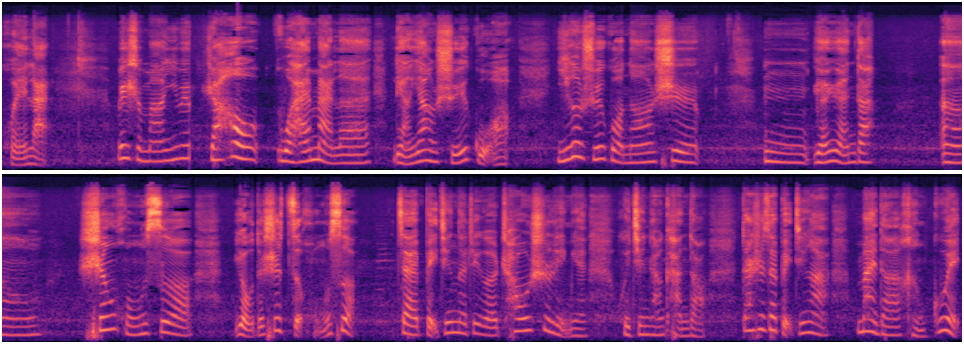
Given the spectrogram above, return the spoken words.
回来。为什么？因为然后我还买了两样水果，一个水果呢是。嗯，圆圆的，嗯，深红色，有的是紫红色，在北京的这个超市里面会经常看到，但是在北京啊卖的很贵，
